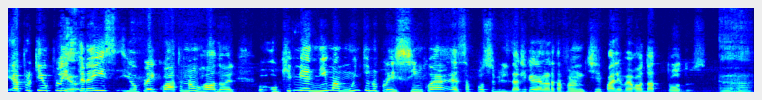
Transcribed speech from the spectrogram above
É porque o Play eu... 3 e o Play 4 não rodam ele. O, o, que me anima muito no Play 5 é essa possibilidade que a galera tá falando que tipo, ele vai rodar todos. Uhum.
